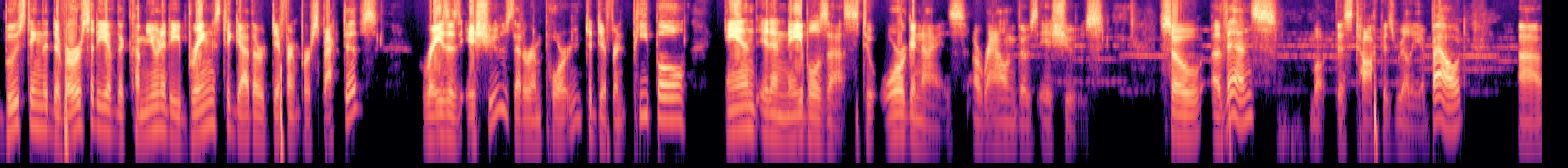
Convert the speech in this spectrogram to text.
Boosting the diversity of the community brings together different perspectives, raises issues that are important to different people, and it enables us to organize around those issues. So events, what this talk is really about, uh,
